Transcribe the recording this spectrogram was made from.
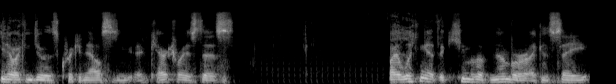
you know, I can do this quick analysis and, and characterize this. By looking at the cumulative number, I can say,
